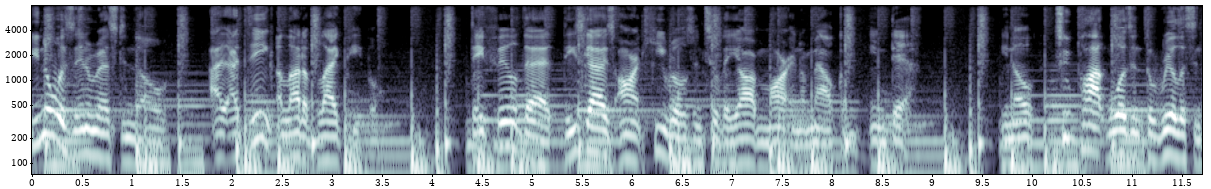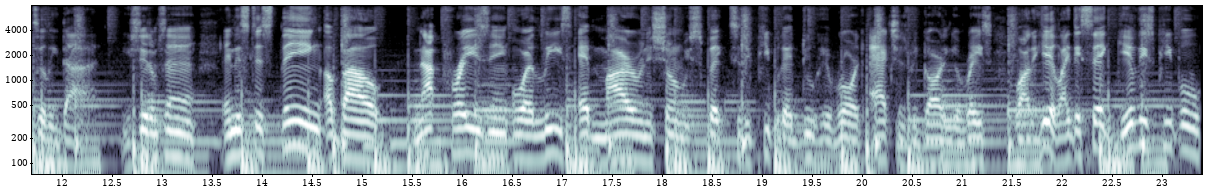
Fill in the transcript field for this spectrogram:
you know what's interesting though? I, I think a lot of black people they feel that these guys aren't heroes until they are Martin or Malcolm in death. You know, Tupac wasn't the realest until he died. You see what I'm saying? And it's this thing about not praising or at least admiring and showing respect to the people that do heroic actions regarding your race while they're here. Like they said, give these people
